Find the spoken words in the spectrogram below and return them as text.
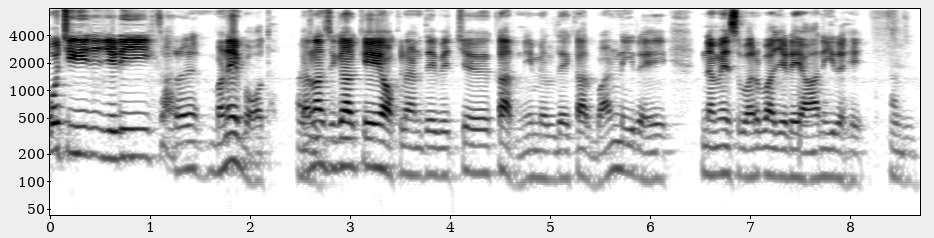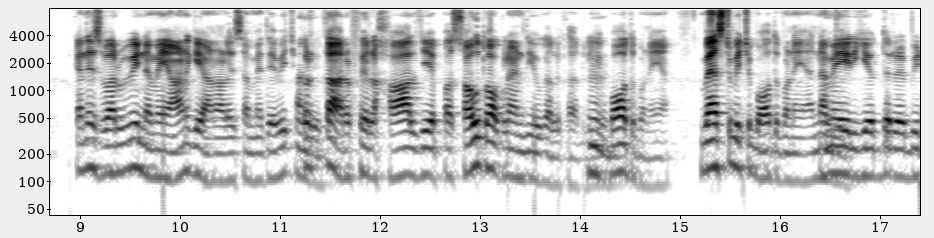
ਉਹ ਚੀਜ਼ ਜਿਹੜੀ ਘਰ ਬਣੇ ਬਹੁਤ। ਪਹਿਲਾਂ ਸੀਗਾ ਕਿ ਆਕਲੈਂਡ ਦੇ ਵਿੱਚ ਘਰ ਨਹੀਂ ਮਿਲਦੇ ਘਰ ਬਣ ਨਹੀਂ ਰਹੇ ਨਵੇਂ ਸਵਰਬ ਆ ਜਿਹੜੇ ਆ ਨਹੀਂ ਰਹੇ। ਹਾਂਜੀ। ਕਹਿੰਦੇ ਸਵਰਬ ਵੀ ਨਵੇਂ ਆਣਗੇ ਆਉਣ ਵਾਲੇ ਸਮੇਂ ਦੇ ਵਿੱਚ ਪਰ ਘਰ ਫਿਲਹਾਲ ਜੇ ਆਪਾਂ ਸਾਊਥ ਆਕਲੈਂਡ ਦੀ ਉਹ ਗੱਲ ਕਰ ਲਈਏ ਬਹੁਤ ਬਣੇ ਆ। ਵੈਸਟ ਵਿੱਚ ਬਹੁਤ ਬਣੇ ਆ। ਨਵੇਂ ਏਰੀਏ ਉਧਰ ਵੀ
